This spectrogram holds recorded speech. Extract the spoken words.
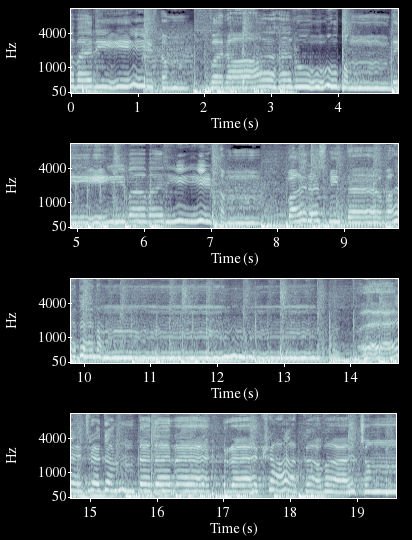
देववरीष्टं वराहरूपं देववरीष्टं वरस्मितवदनम् वज्रदन्तदर वज्रदन्तदरप्रक्षाकवचम्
